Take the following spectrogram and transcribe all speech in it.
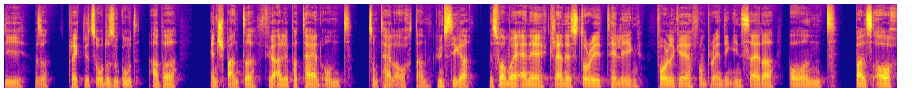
die, also das Projekt wird so oder so gut, aber entspannter für alle Parteien und zum Teil auch dann günstiger. Das war mal eine kleine Storytelling-Folge vom Branding Insider und falls auch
